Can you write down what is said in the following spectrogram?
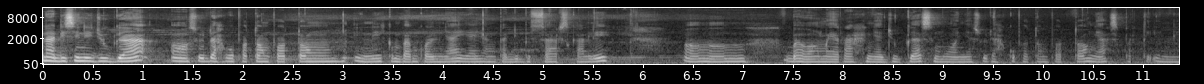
Nah, di sini juga oh, sudah aku potong-potong ini kembang kolnya ya yang tadi besar sekali. Uh, bawang merahnya juga semuanya sudah aku potong-potong ya seperti ini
